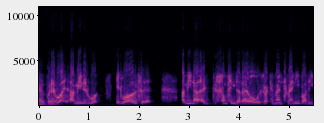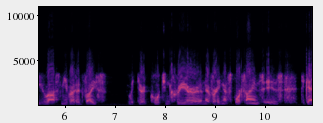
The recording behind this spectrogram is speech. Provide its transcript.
Okay. But it was, I mean, it was it was. Uh, I mean, uh, something that I always recommend to anybody who asks me about advice with your coaching career and everything in sports science is to get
